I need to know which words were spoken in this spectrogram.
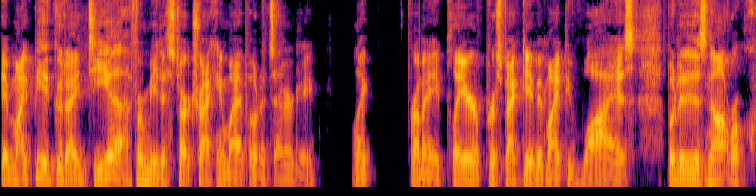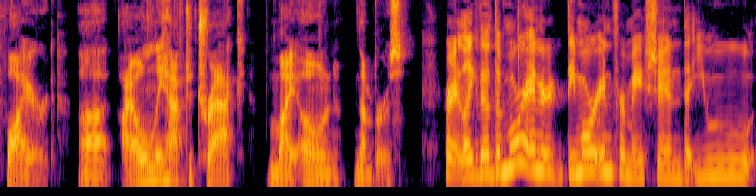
it might be a good idea for me to start tracking my opponent's energy. Like from a player perspective, it might be wise, but it is not required. Uh, I only have to track my own numbers. Right. Like the the more ener- the more information that you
